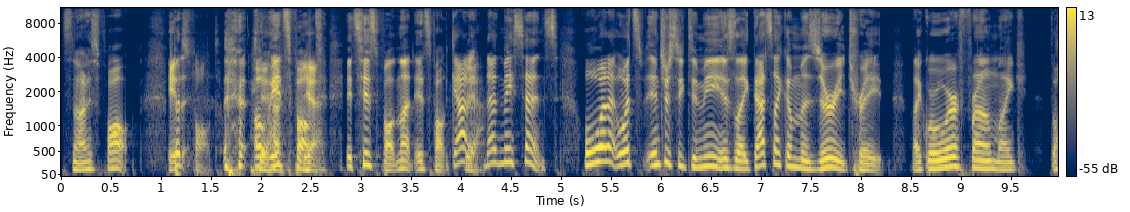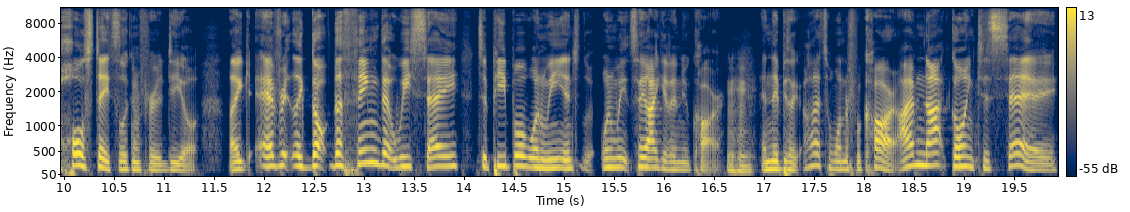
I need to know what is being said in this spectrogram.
it's not his fault. Its But- fault. oh, Yeah, its fault. yeah. It's his fault, not its fault. Got Yeah. it. That makes sense. Well, what what's interesting to me is like that's like a Missouri trait. Like where we're from, like the whole state's looking for a deal. Like every like the the thing that we say to people when we int- when we say I get a new car, Mhm. and they'd be like, "Oh, that's a wonderful car." I'm not going to say.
